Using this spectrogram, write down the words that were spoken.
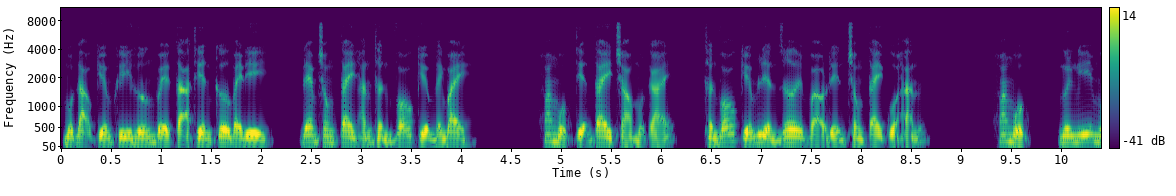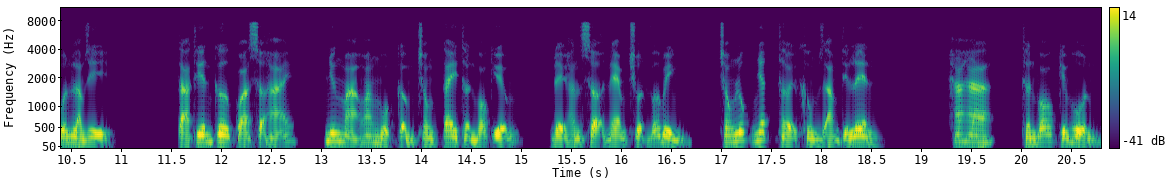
Một đạo kiếm khí hướng về tả thiên cơ bay đi, đem trong tay hắn thần võ kiếm đánh bay. Hoang mục tiện tay chảo một cái, thần võ kiếm liền rơi vào đến trong tay của hắn. Hoang mục, ngươi nghĩ muốn làm gì? Tả thiên cơ quá sợ hãi, nhưng mà hoang mục cầm trong tay thần võ kiếm, để hắn sợ ném chuột vỡ bình, trong lúc nhất thời không dám tiến lên. Ha ha, thần võ kiếm hồn,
